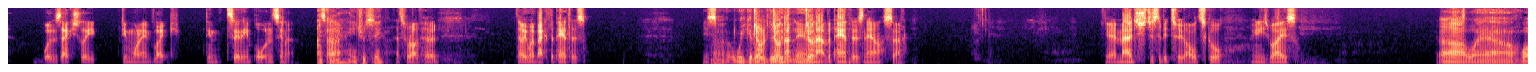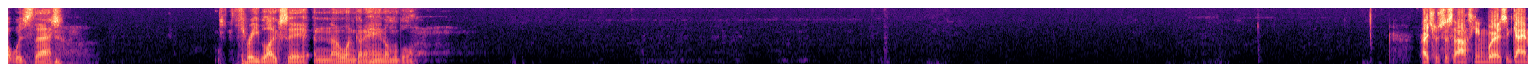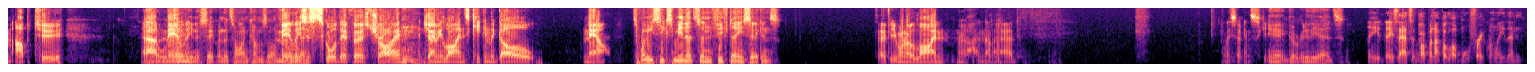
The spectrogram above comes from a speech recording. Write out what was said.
was actually didn't want to like didn't see the importance in it. Okay. So- Interesting. That's what I've heard. So he went back to the Panthers. He's Uh, we could all do doing that now. doing that with the Panthers now. So yeah, Madge just a bit too old school in his ways. Oh wow! What was that? Three blokes there, and no one got a hand on the ball. Rachel's just asking where's the game up to. Uh, Uh, we'll tell you Manly, in a sec when the time comes off. Manly's Okay. just scored their first try. Jamie Lyons kicking the goal now. 26 minutes and 15 seconds. So if you want to align, oh, another ad. At least I can skip. Yeah, got rid of the ads. The- These ads are popping up a lot more frequently than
